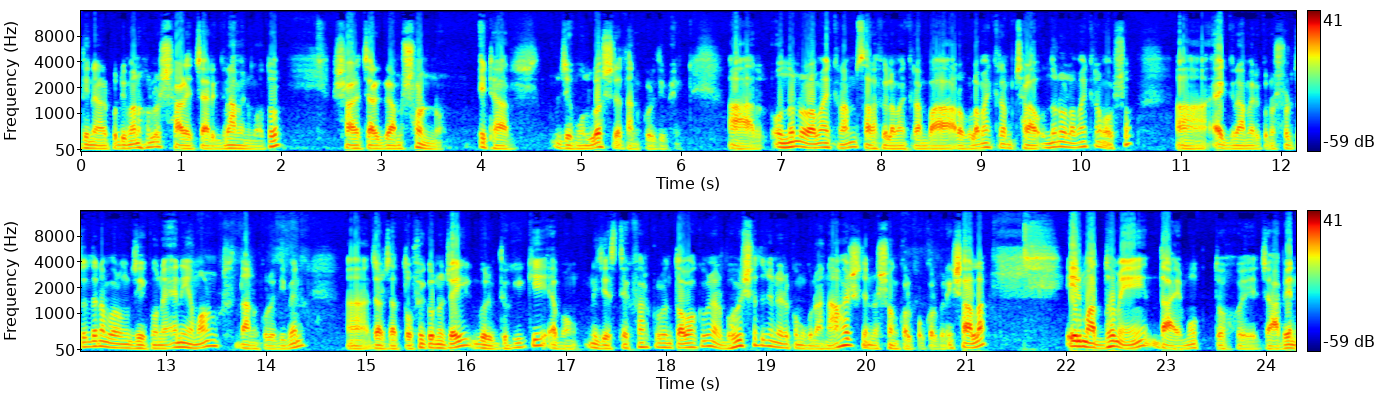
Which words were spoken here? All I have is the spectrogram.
দিনার পরিমাণ হলো সাড়ে চার গ্রামের মতো, সাড়ে চার গ্রাম স্বর্ণ। এটার যে মূল্য সেটা দান করে দিবেন। আর অন্যান্য ওলামা ইকরাম, সালাফি ওলামা ইকরাম বা আরব ওলামা ইকরাম ছাড়া অন্যান্য ওলামা ইকরাম অবশ্য এক গ্রামের কোনো শর্ত দেন বরং যে কোনো অ্যানি অ্যামাউন্ট দান করে দিবেন। যার যার তৌফিক অনুযায়ী গরিব দুঃখীকে এবং নিজে ইস্তেকফার করবেন তবা করবেন আর ভবিষ্যতে যেন এরকম গুণা না হয় সেজন্য সংকল্প করবেন। ইনশাআল্লাহ এর মাধ্যমে দায় মুক্ত হয়ে যাবেন।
